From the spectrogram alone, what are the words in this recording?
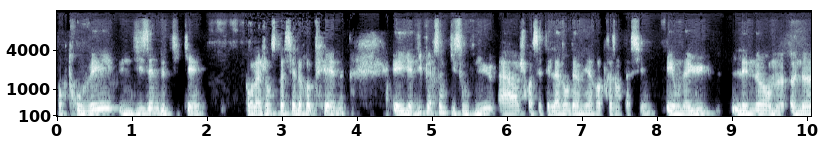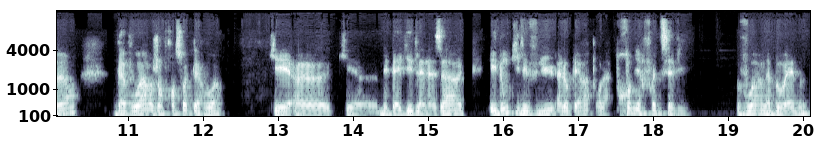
pour trouver une dizaine de tickets pour l'Agence spatiale européenne. Et il y a dix personnes qui sont venues à, je crois, c'était l'avant-dernière représentation. Et on a eu l'énorme honneur d'avoir Jean-François Clairvoy, qui est, euh, euh, médaillé de la NASA. Et donc, il est venu à l'opéra pour la première fois de sa vie, voir la Bohème.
